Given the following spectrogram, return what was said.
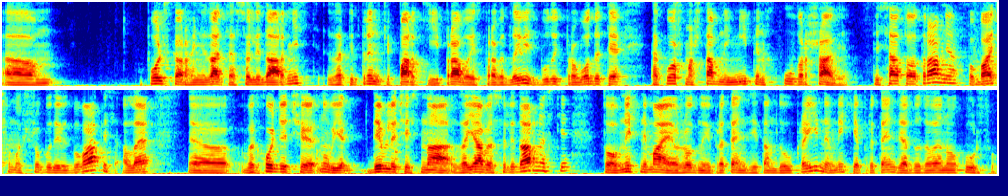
ем, Польська організація Солідарність за підтримки партії Право і справедливість будуть проводити також масштабний мітинг у Варшаві. 10 травня побачимо, що буде відбуватись, але е, виходячи, ну дивлячись на заяви солідарності, то в них немає жодної претензії там до України, в них є претензія до зеленого курсу.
